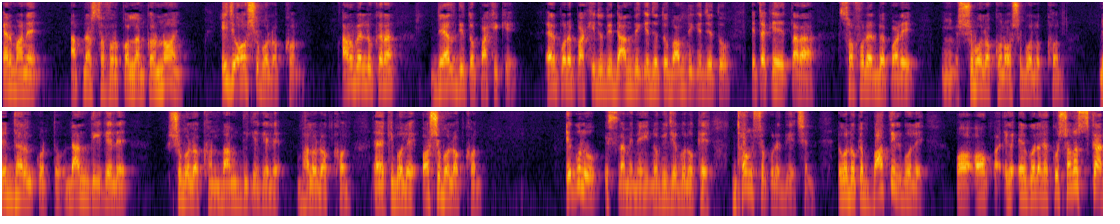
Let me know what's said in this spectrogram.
এর মানে আপনার সফর কল্যাণকর নয়। এই যে অশুভ লক্ষণ, আরবের লোকেরা দেয়াল দিত পাখিকে, এরপরে পাখি যদি ডান দিকে যেত, বাম দিকে যেত, এটাকে তারা সফরের ব্যাপারে শুভ লক্ষণ, অশুভ লক্ষণ নির্ধারণ করত। ডান দিকে গেলে শুভ লক্ষণ, বাম দিকে গেলে ভালো লক্ষণ কি বলে, অশুভ লক্ষণ। এগুলো ইসলামে নেই। নবী যেগুলোকে ধ্বংস করে দিয়েছেন। এগুলোকে বাতিল বলে এগুলোকে কুসংস্কার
